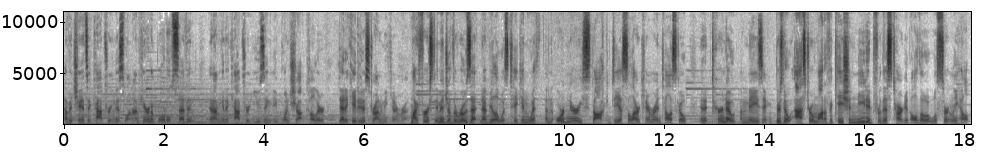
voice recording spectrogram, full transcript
have a chance at capturing this one. I'm here in a Bortle 7 and I'm gonna capture it using a one-shot color dedicated astronomy camera. My first image of the Rosette Nebula was taken with an ordinary stock DSLR camera and telescope, and it turned out amazing. There's no astro modification needed for this target, although it will certainly help.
